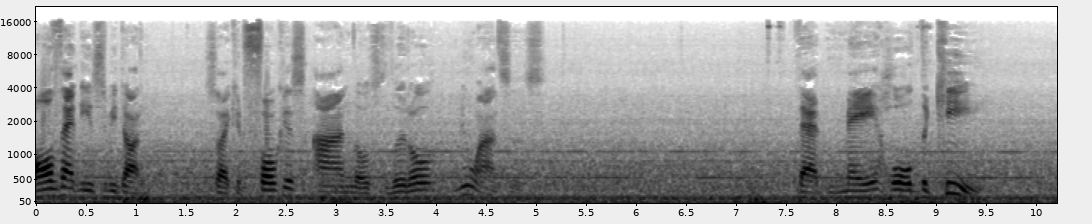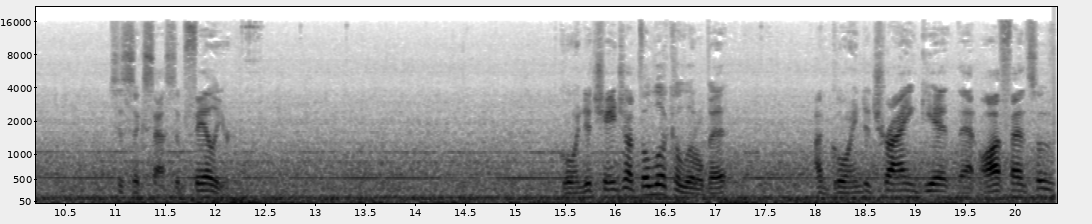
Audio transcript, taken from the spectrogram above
all that needs to be done so I can focus on those little nuances that may hold the key to success and failure. going to change up the look a little bit. I'm going to try and get that offensive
